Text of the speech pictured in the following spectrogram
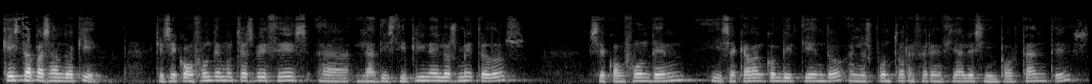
¿Qué está pasando aquí? Que se confunde muchas veces eh, la disciplina y los métodos se confunden y se acaban convirtiendo en los puntos referenciales importantes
